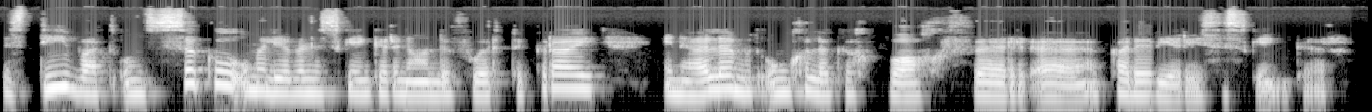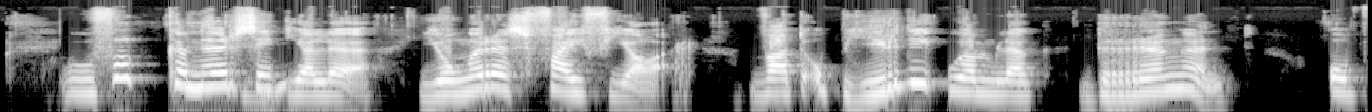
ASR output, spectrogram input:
is die wat ons sukkel om 'n lewende skenker in hande voor te kry en hulle moet ongelukkig wag vir 'n uh, kadaveriese skenker. Hoeveel kinders het julle jonger as 5 jaar wat op hierdie oomblik dringend op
